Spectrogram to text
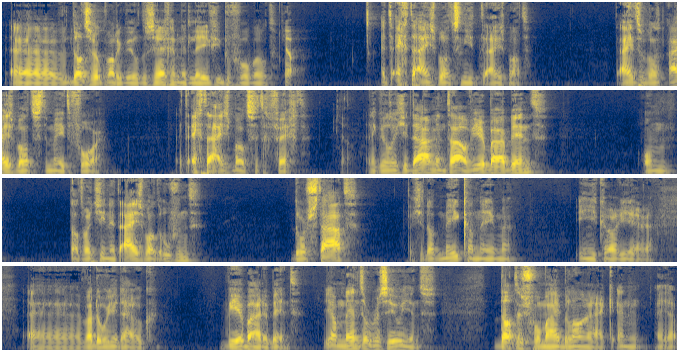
eh, dat is ook wat ik wilde zeggen met Levi bijvoorbeeld. Ja. Het echte ijsbad is niet het ijsbad. Het ijsbad, ijsbad is de metafoor. Het echte ijsbad is het gevecht. Ja. En ik wil dat je daar mentaal weerbaar bent. Om dat wat je in het ijsbad oefent, doorstaat. Dat je dat mee kan nemen in je carrière. Eh, waardoor je daar ook weerbaarder bent. Jouw mental resilience. Dat is voor mij belangrijk. En eh, ja,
